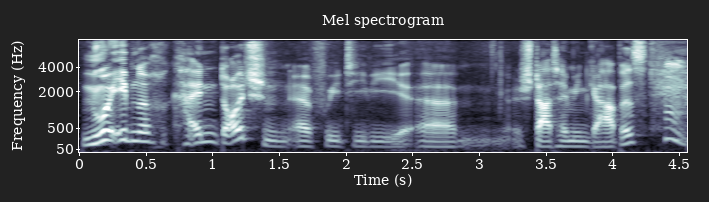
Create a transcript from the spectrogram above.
Nur eben noch keinen deutschen äh, Free TV ähm, gab es. Hm.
